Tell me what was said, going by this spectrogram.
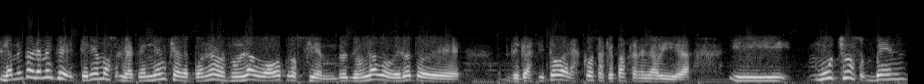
lamentablemente tenemos la tendencia de ponernos de un lado a otro siempre, de un lado o del otro de, de casi todas las cosas que pasan en la vida. Y muchos ven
